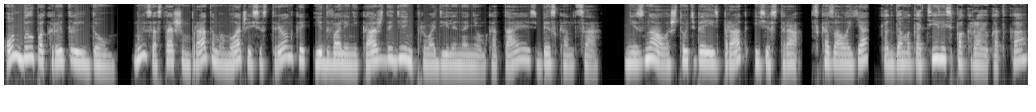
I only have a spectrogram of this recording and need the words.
он был покрыт льдом. Мы со старшим братом и младшей сестренкой едва ли не каждый день проводили на нем, катаясь без конца. «Не знала, что у тебя есть брат и сестра», — сказала я, когда мы катились по краю катка,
